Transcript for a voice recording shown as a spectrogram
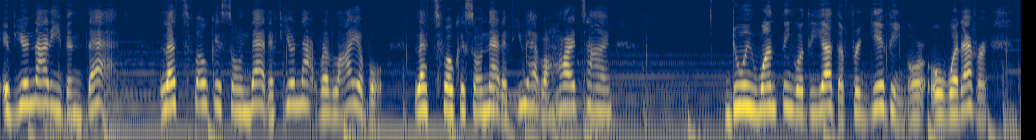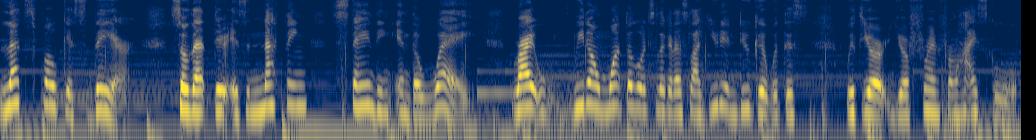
If you're not even that, let's focus on that. If you're not reliable, let's focus on that. If you have a hard time doing one thing or the other, forgiving or, or whatever, let's focus there so that there is nothing standing in the way, right? We don't want the Lord to look at us like you didn't do good with this, with your, your friend from high school.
